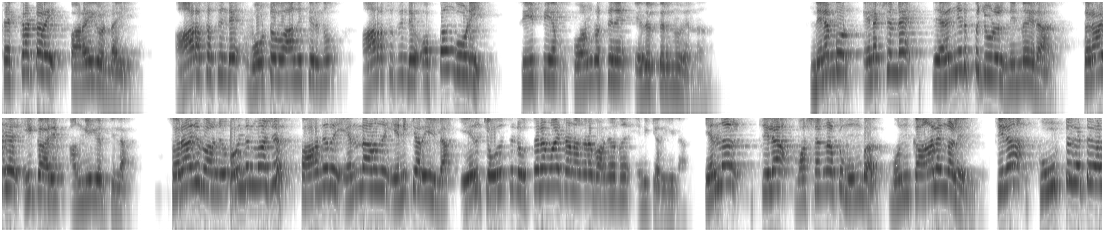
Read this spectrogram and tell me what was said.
സെക്രട്ടറി പറയുകയുണ്ടായി. ആർ എസ് എസിന്റെ വോട്ട് വാങ്ങിച്ചിരുന്നു. ആർ എസ് എസിന്റെ ഒപ്പം കൂടി സി പി എം കോൺഗ്രസിനെ എതിർത്തിരുന്നു എന്ന്. നിലമ്പൂർ ഇലക്ഷന്റെ തെരഞ്ഞെടുപ്പ് ചൂടിൽ നിന്നതിനാൽ സ്വരാജ് ഈ കാര്യം അംഗീകരിച്ചില്ല. സ്വരാജ് പറഞ്ഞു ഗോവിന്ദൻ മാഷ് പറഞ്ഞത് എന്താണെന്ന് എനിക്കറിയില്ല. ഏത് ചോദ്യത്തിന്റെ ഉത്തരമായിട്ടാണ് അങ്ങനെ പറഞ്ഞതെന്ന് എനിക്കറിയില്ല. എന്നാൽ ചില വർഷങ്ങൾക്ക് മുമ്പ് മുൻകാലങ്ങളിൽ ചില കൂട്ടുകെട്ടുകൾ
